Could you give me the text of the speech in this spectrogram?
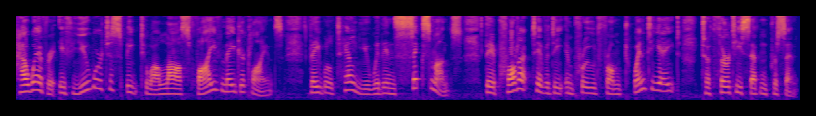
However, if you were to speak to our last five major clients, they will tell you within six months their productivity improved from 28 to 37%.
